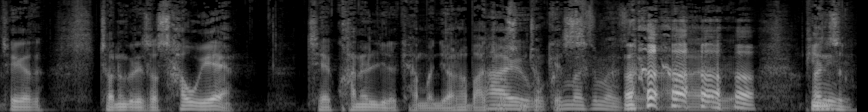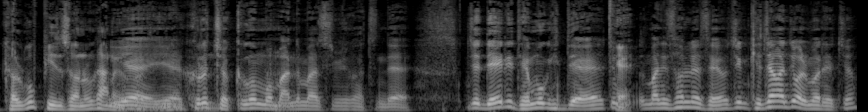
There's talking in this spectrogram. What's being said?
제가 저는 그래서 사후에 제 관을 이렇게 한번 열어봐 아유, 줬으면 뭐큰 좋겠어. 말씀하세요. 아유. 빈선, 아니, 결국 빈선으로 가는 예, 거거든요. 예. 그렇죠. 그건 뭐 맞는 말씀인 것 같은데. 이제 내일이 대목인데 좀 예. 많이 설레세요. 지금 개장한 지 얼마 됐죠?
